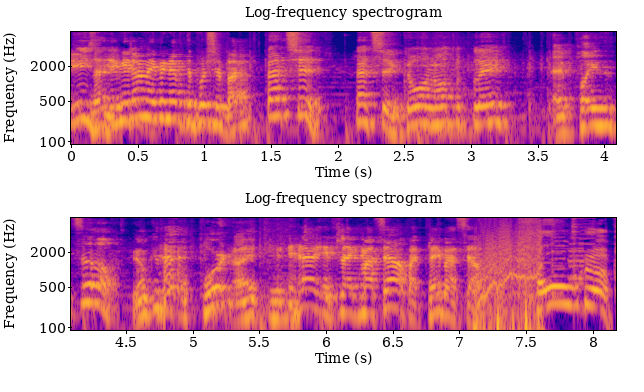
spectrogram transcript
Easy. you don't even have to push it back. That's it. That's it. Go on autoplay. It plays itself. You don't get that with Fortnite. Yeah, it's like myself. I play myself. Hold up.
